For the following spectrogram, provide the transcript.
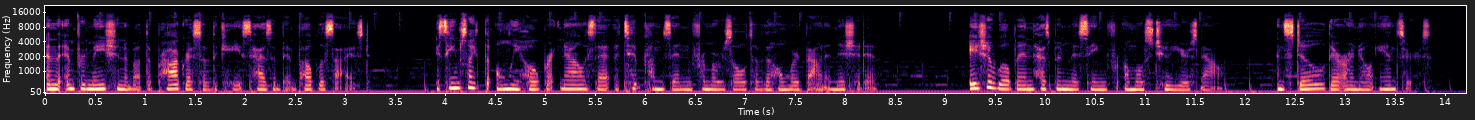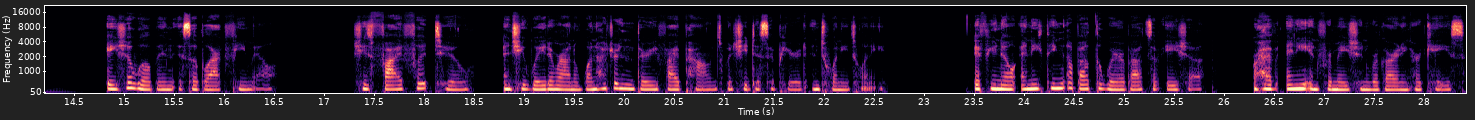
and the information about the progress of the case hasn't been publicized. It seems like the only hope right now is that a tip comes in from a result of the Homeward Bound initiative. Asia Wilbon has been missing for almost two years now, and still there are no answers. Asia Wilbon is a black female. She's 5 foot 2 and she weighed around 135 pounds when she disappeared in 2020. If you know anything about the whereabouts of Asia or have any information regarding her case,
